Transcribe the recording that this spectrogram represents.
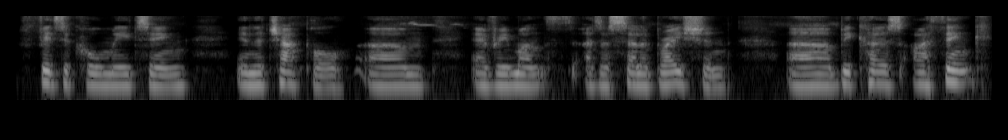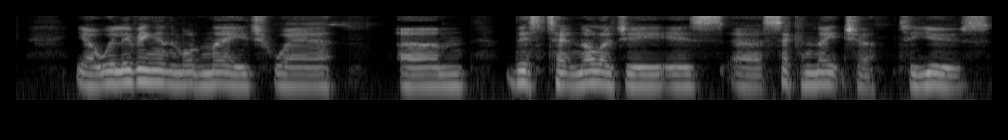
physical meeting in the chapel um, every month as a celebration uh, because I think you know we're living in the modern age where um, this technology is uh, second nature to use,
